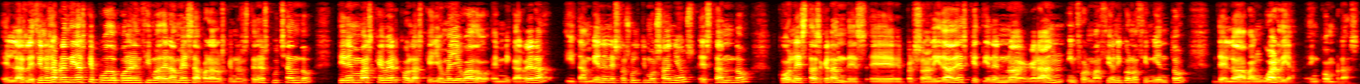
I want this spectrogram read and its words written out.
En las lecciones aprendidas que puedo poner encima de la mesa para los que nos estén escuchando tienen más que ver con las que yo me he llevado en mi carrera y también en estos últimos años estando con estas grandes eh, personalidades que tienen una gran información y conocimiento de la vanguardia en compras.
